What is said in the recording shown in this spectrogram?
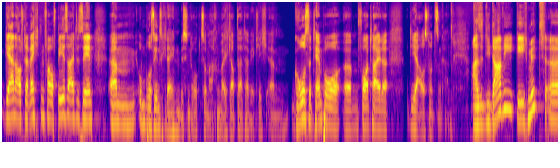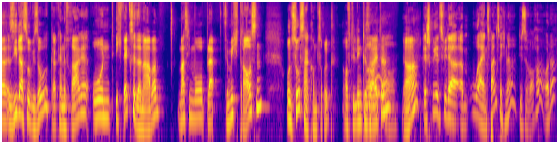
gerne auf der rechten VfB-Seite sehen, ähm, um Brosinski da hinten ein bisschen Druck zu machen, weil ich glaube, da hat er wirklich ähm, große Tempo-Vorteile, die er ausnutzen kann. Also die Davi gehe ich mit, äh, Silas sowieso, gar keine Frage. Und ich wechsle dann aber Massimo bleibt für mich draußen und Sosa kommt zurück auf die linke Oh. Seite. Ja. Der spielt jetzt wieder ähm, U21, ne? Diese Woche, oder?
